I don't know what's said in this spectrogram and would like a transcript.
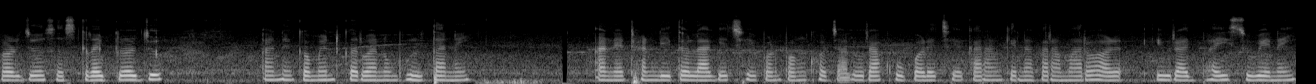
કરજો સબસ્ક્રાઈબ કરજો અને કમેન્ટ કરવાનું ભૂલતા નહીં. અને ઠંડી તો લાગે છે, પણ પંખો ચાલુ રાખવું પડે છે, કારણ કે નકર અમારો યુવરાજભાઈ સૂવે નહીં.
